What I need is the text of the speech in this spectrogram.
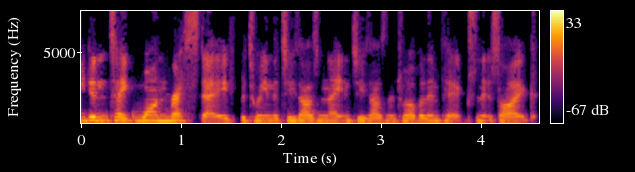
he didn't take one rest day between the 2008 and 2012 Olympics. And it's like,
